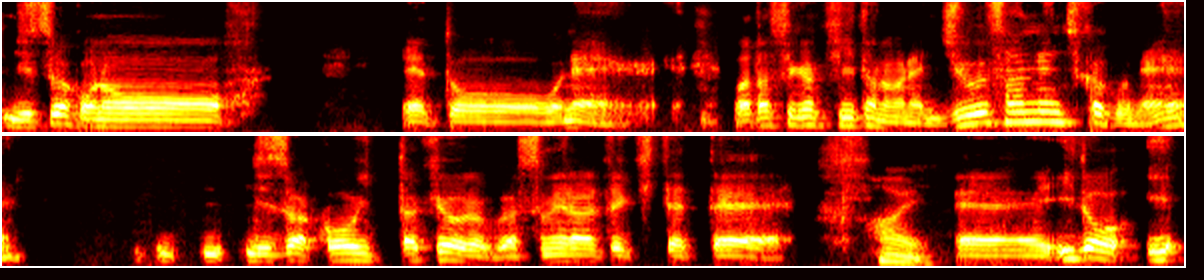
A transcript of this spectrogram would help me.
実はこの、えっとね、私が聞いたのはね、13年近くね、実はこういった協力が進められてきてて、はい。えー井戸、い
